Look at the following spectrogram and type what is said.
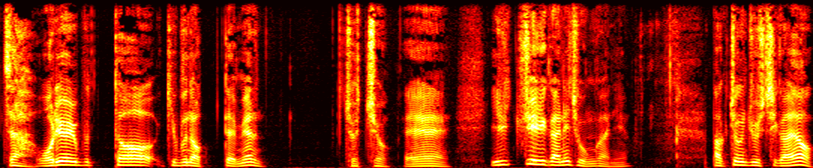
자, 월요일부터 기분 업되면 좋죠. 예. 일주일간이 좋은 거 아니에요? 박정주 씨가요.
